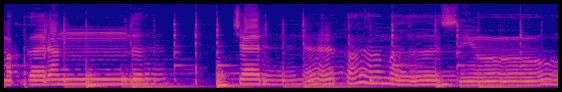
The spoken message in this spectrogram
ਮਕਰੰਦ ਚਰਨ ਕਮਲ ਸਿਓ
